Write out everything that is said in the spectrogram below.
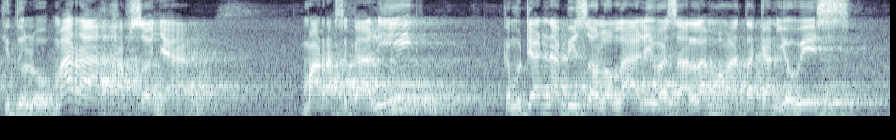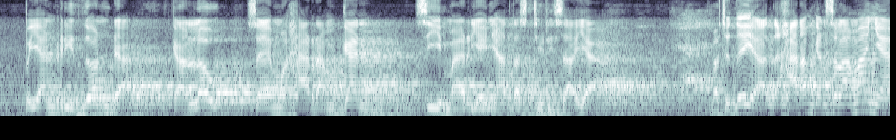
gitu loh. Marah Hafsahnya, marah sekali. Kemudian Nabi Shallallahu Alaihi Wasallam mengatakan, ya wis, pian ridho ndak kalau saya mengharamkan si Maria ini atas diri saya. Maksudnya ya tak haramkan selamanya.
